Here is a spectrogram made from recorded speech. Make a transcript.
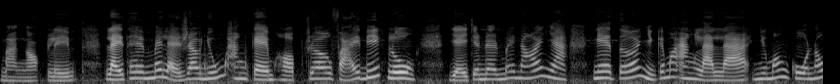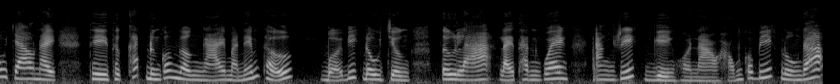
mà ngọt liệm, lại thêm mấy loại rau nhúng ăn kèm hộp rơ phải biết luôn. Vậy cho nên mới nói nha, nghe tới những cái món ăn lạ lạ như món cua nấu chao này thì thực khách đừng có ngần ngại mà nếm thử bởi biết đâu chừng, từ lạ lại thành quen, ăn riết ghiền hồi nào không có biết luôn đó.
